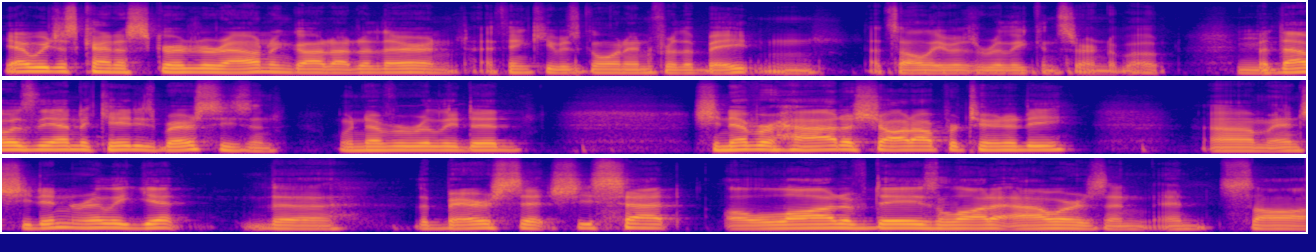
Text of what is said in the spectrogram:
yeah we just kind of skirted around and got out of there. And i think he was going in for the bait and that's all he was really concerned about. Hmm. but that was the end of katie's bear season. We never really did she never had a shot opportunity um, and she didn't really get the the bear sit she sat a lot of days a lot of hours and and saw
